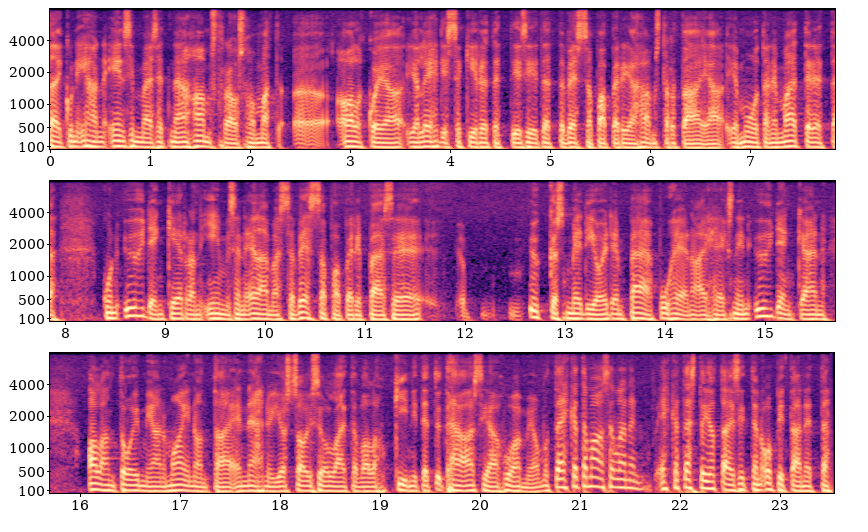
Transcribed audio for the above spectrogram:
tai kun ihan ensimmäiset nämä hamstraushommat äh, alkoi ja, ja lehdissä kirjoitettiin siitä, että vessapaperia hamstrataan ja, ja muuta, niin mä ajattelin, että kun yhden kerran ihmisen elämässä vessapaperi pääsee ykkösmedioiden pääpuheenaiheeksi, niin yhdenkään alan toimijan mainontaa en nähnyt, jossa olisi jollain tavalla kiinnitetty tähän asiaan huomioon. Mutta ehkä tämä on sellainen, ehkä tästä jotain sitten opitaan, että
